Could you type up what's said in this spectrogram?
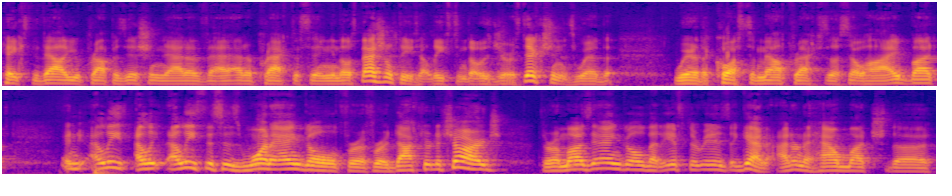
takes the value proposition out of out of practicing in those specialties, at least in those jurisdictions where the where the costs of malpractice are so high. But and at least, at least, at least this is one angle for, for a doctor to charge. The Rama's angle that if there is again, I don't know how much the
